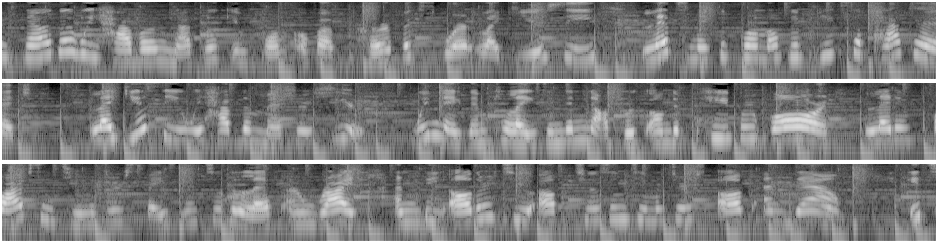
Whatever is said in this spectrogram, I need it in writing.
Friends, now that we have our notebook in form of a perfect square like you see, let's make the form of the pizza package. Like you see, we have the measure here. We make them placing the notebook on the paper board, letting 5 cm space into the left and right, and the other two of 2 cm up and down. It's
